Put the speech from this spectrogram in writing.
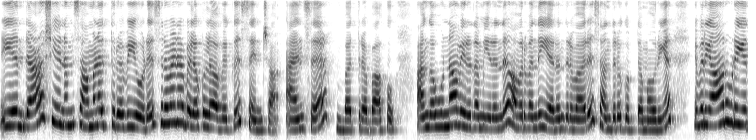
என் தாஷ் எனும் சமண துறவியோடு சிரவணபெலகுலாவுக்கு சென்றார் ஆன்சர் பத்ரபாகு. அங்கே உண்ணாவிரதம் இருந்து அவர் வந்து இறந்துருவார் சந்திரகுப்த மௌரியர். இவர் யாருடைய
